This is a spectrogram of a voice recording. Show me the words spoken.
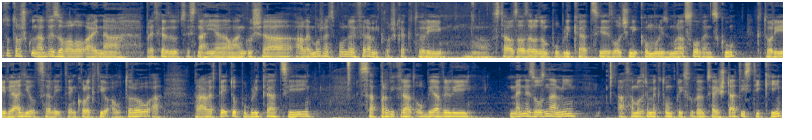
to trošku nadvezovalo aj na predchádzajúce snahy Jana Langoša, ale môžeme spomenúť aj Fera Mikloška, ktorý no, stál za zárodom publikácie Zločiny komunizmu na Slovensku, ktorý riadil celý ten kolektív autorov a práve v tejto publikácii sa prvýkrát objavili menné zoznamy a samozrejme k tomu prislúchajúce aj štatistiky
